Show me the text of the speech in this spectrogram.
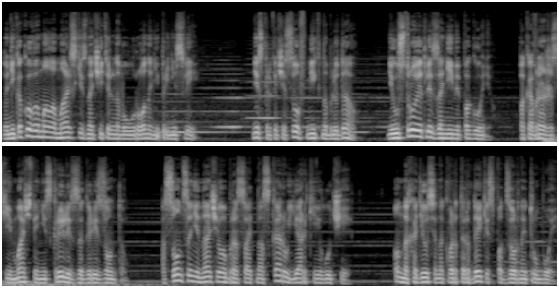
но никакого маломальски значительного урона не принесли. Несколько часов Мик наблюдал, не устроит ли за ними погоню, пока вражеские мачты не скрылись за горизонтом, а солнце не начало бросать на Скару яркие лучи. Он находился на квартердеке с подзорной трубой.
